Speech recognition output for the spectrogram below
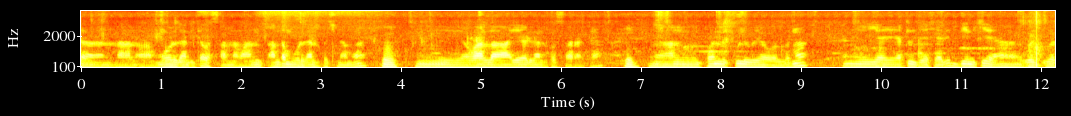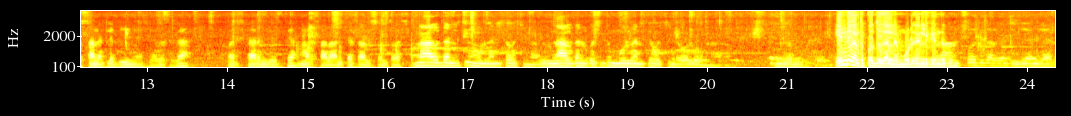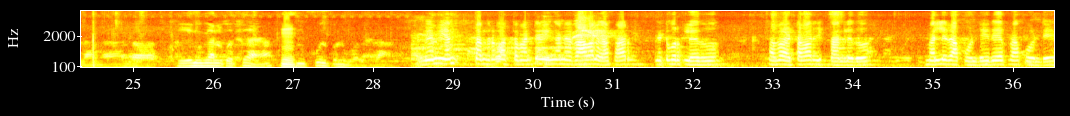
మూడు గంటలకే వస్తున్నాము అంత మూడు గంటలకు వచ్చినాము. వాళ్ళ ఏడు గంటలకు వస్తారంట. పనులు కూలి పోయేవాళ్ళము. ఎట్లా చేసేది? దీనికి వస్తానట్లే బియ్యం వేసేటట్టుగా పరిష్కారం చేస్తే మాకు చాలా అంతే చాలా సంతోషం. నాలుగు గంటలకి మూడు గంటలకే వచ్చినారు ఇప్పుడు నాలుగు గంటలకు వచ్చింటే మూడు గంటలకే వచ్చిన వాళ్ళు ఉన్నారు? ఎందుకు అంత పొద్దుగాలనే? మూడు గంటలకి ఎందుకు? పొద్దుగాల ఏం చేయాలి? ఎనిమిది గంటలకు వస్తే కూలి పని పోలేదా? మేము ఎంత తొందరగా వస్తామంటే ఇంకా నేను రావాలి కదా సార్. నెట్వర్క్ లేదు. టవర్ టవర్ చెప్తాను లేదు మళ్ళీ రాపోండి రేపు రాపోండి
